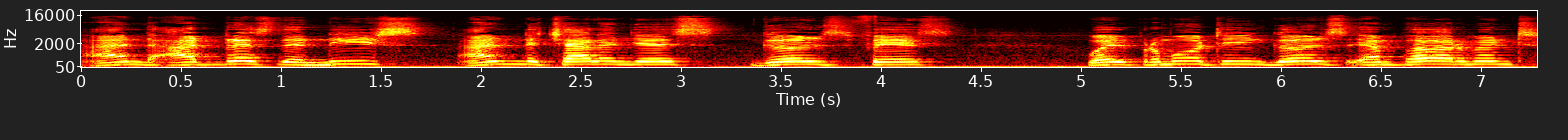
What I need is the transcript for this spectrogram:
and address the needs and challenges girls face while promoting girls' empowerment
